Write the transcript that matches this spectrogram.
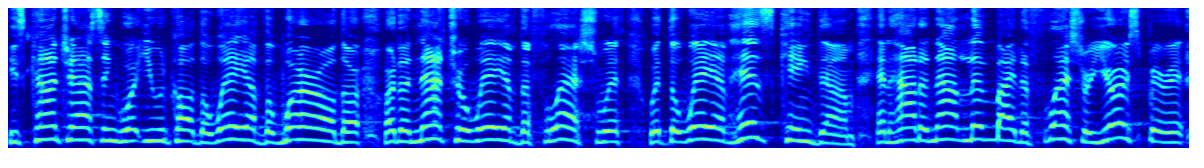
He's contrasting what you would call the way of the world or, or the natural way of the flesh with, with the way of his kingdom and how to not live by the flesh or your spirit,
